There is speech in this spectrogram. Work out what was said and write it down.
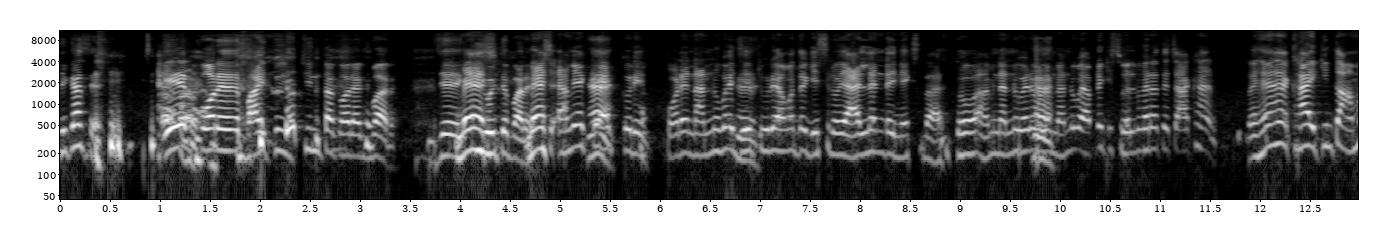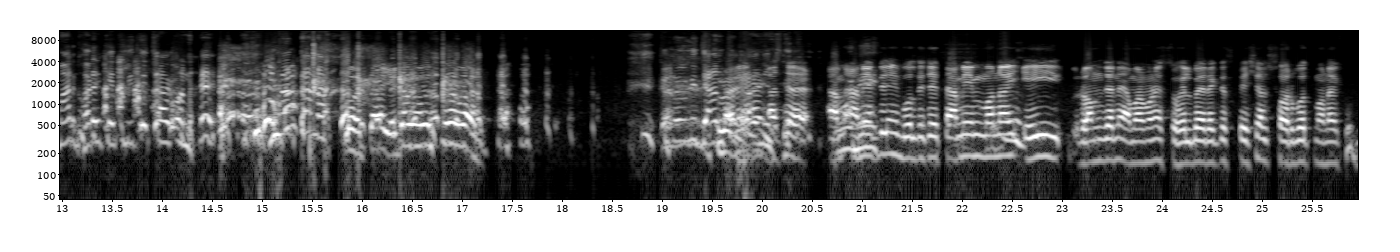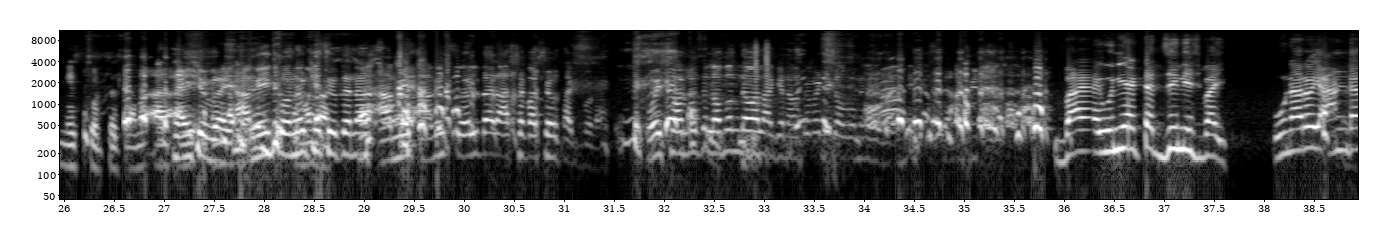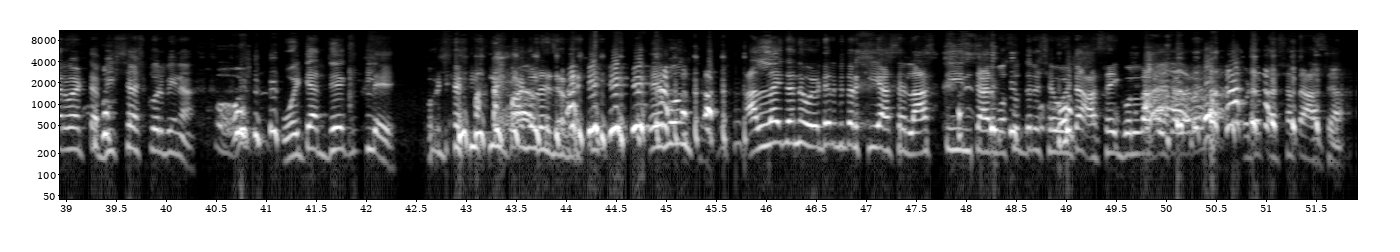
ঠিক আছে? এরপরে ভাই তুই চিন্তা কর একবার যে কি হইতে পারে। ম্যাচ আমি একটা হ্যাঁ। অ্যাড করি। পরে নান্নু ভাই যে হ্যাঁ। ট্যুরে আমাদের গেছিল ওই আয়ারল্যান্ডে নেক্সট বার। তো আমি নান্নু ভাই বললাম হ্যাঁ। নান্নু ভাই আপনি কি সোহেল ভাইরাতে চা খান? তো হ্যাঁ হ্যাঁ খাই কিন্তু আমার ঘরের কেটলিতে চা বানায়। না, ও তাই? এটা বলছি আবার। কারণ উনি জানতেন আচ্ছা আমি আমি একটা জিনিস বলতে চাই তামিম মনে হয় এই রমজানে আমার মনে হয় সোহেল ভাইয়ের একটা স্পেশাল শরবত মনে হয় খুব মিস করতেছে। আমার- থ্যাংক ইউ ভাই। আমি কোনো কিছুতে না আমি আমি সোহেল ভাইয়ের আশেপাশেও থাকব না। ওই শরবতে লবণ দেওয়া লাগে না অটোমেটিক লবণ হয়ে যায়। ভাই উনি একটা জিনিস ভাই। উনার ওই আন্ডারওয়্যারটা বিশ্বাস করবি না। ওইটা দেখলে ওইটা মানুষ এবং আল্লাহ জানে ওইটার ভিতর কি আছে। লাস্ট তিন, চার বছর ধরে সে ওইটা আছেই গোল্লা ওটা তার সাথে আছে।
